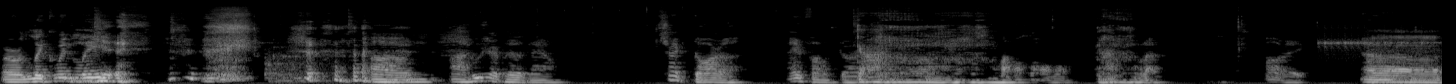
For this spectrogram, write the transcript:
Or liquidly. um, uh, who should I play with now? Let's try Gaara. I had fun with Gaara. Gaara. All right. uh,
